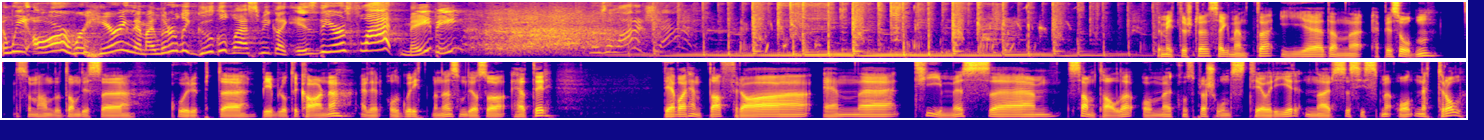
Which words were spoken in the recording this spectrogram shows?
And we are. We're hearing them. I literally Googled last week, like, is the earth flat? Maybe. There's a lot of chatter. Det midterste segmentet i eh, denne episoden, som handlet om disse korrupte bibliotekarene, eller algoritmene som de også heter, det var henta fra en eh, times eh, samtale om konspirasjonsteorier, narsissisme og nettroll.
